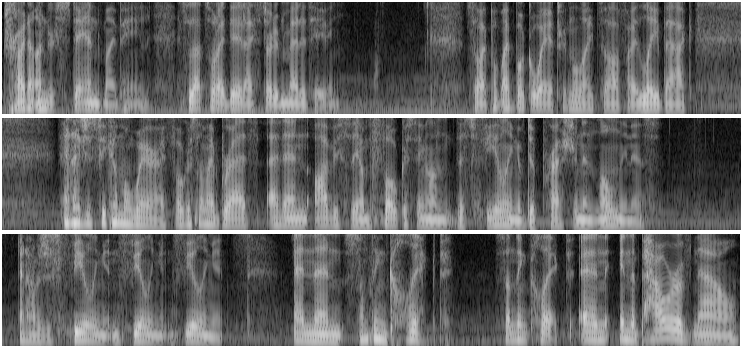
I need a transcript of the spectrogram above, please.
try to understand my pain? And so that's what I did. I started meditating. So I put my book away, I turned the lights off, I lay back, and I just become aware. I focus on my breath, and then obviously I'm focusing on this feeling of depression and loneliness. And I was just feeling it and feeling it and feeling it. And then something clicked. Something clicked. And in The Power of Now,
